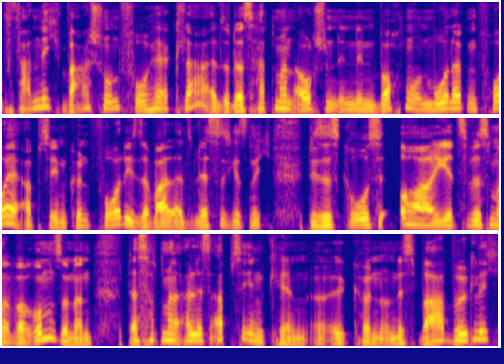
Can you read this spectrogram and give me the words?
fand ich, war schon vorher klar. Also das hat man auch schon in den Wochen und Monaten vorher absehen können, vor dieser Wahl. Also lässt sich jetzt nicht dieses große, oh, jetzt wissen wir warum, sondern das hat man alles absehen äh, können. Und es war wirklich,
